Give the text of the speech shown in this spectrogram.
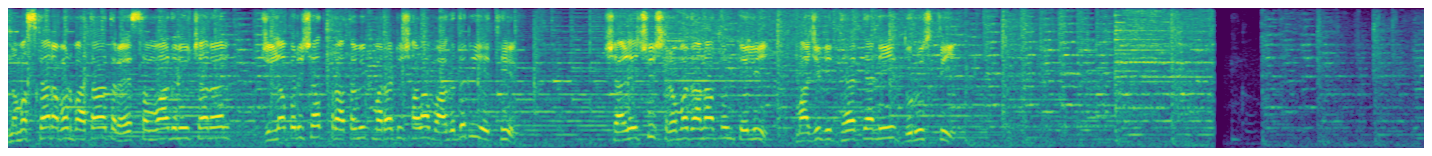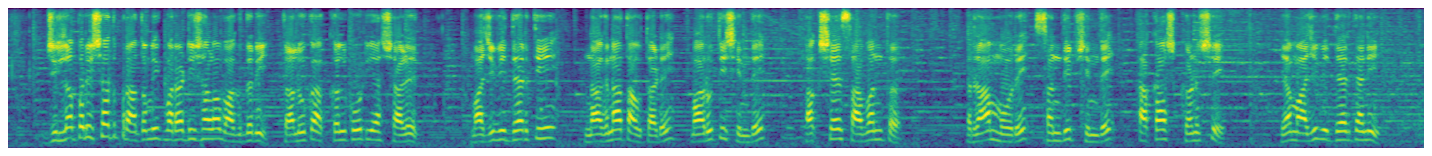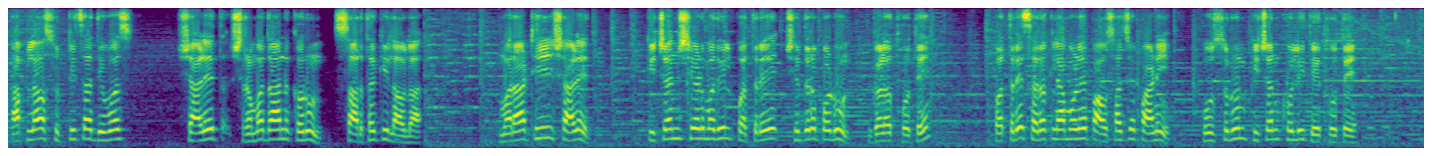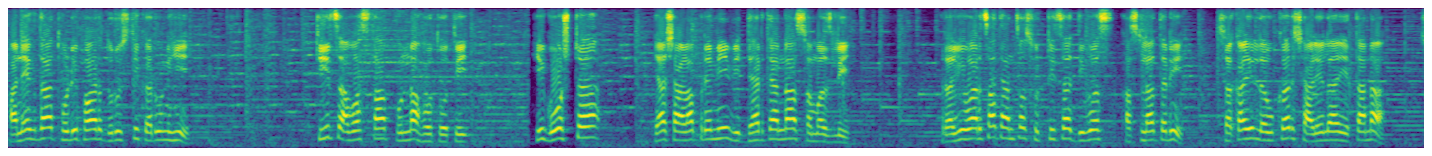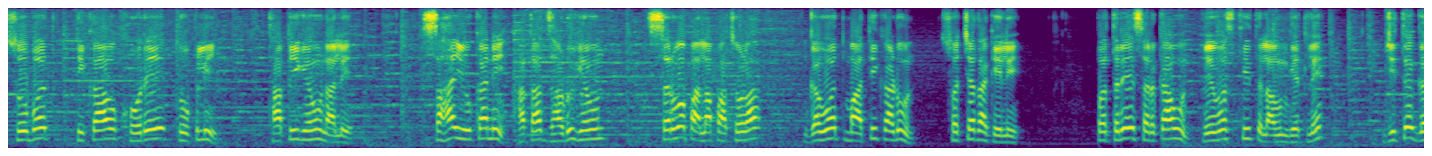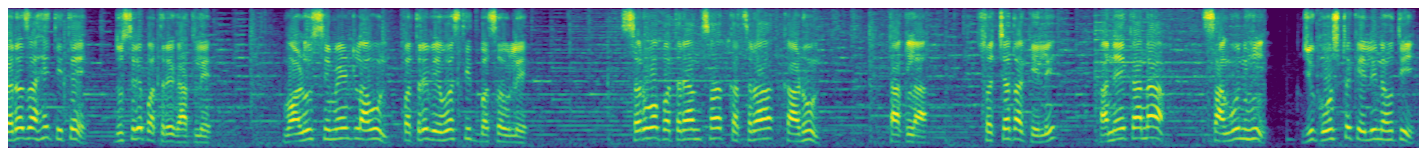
नमस्कार आपण पाहतात रे संवाद न्यूज चॅनल जिल्हा परिषद प्राथमिक मराठी शाळा वागदरी येथील. शाळेची श्रमदानातून केली माजी विद्यार्थ्यांनी दुरुस्ती. जिल्हा परिषद प्राथमिक मराठी शाळा वागदरी तालुका अक्कलकोट या शाळेत. माजी विद्यार्थी नागनाथ आवताडे मारुती शिंदे अक्षय सावंत राम मोरे संदीप शिंदे आकाश कणशे या माजी विद्यार्थ्यांनी आपला सुट्टीचा दिवस शाळेत श्रमदान करून सार्थकी लावला. मराठी शाळेत किचन शेडमधील पत्रे छिद्र पडून गळत होते. पत्रे सरकल्यामुळे पावसाचे पाणी ओसरून किचन खोलीत येत होते. अनेकदा थोडीफार दुरुस्ती करूनही तीच अवस्था पुन्हा होत होती. ही गोष्ट या शाळाप्रेमी विद्यार्थ्यांना समजली. रविवारचा त्यांचा सुट्टीचा दिवस असला तरी सकाळी लवकर शाळेला येताना सोबत टिकाव खोरे टोपली थापी घेऊन आले. सहा युवकांनी हातात झाडू घेऊन सर्व पालापाचोळा गवत माती काढून स्वच्छता केली. पत्रे सरकावून व्यवस्थित लावून घेतले. जिथे गरज आहे तिथे दुसरे पत्रे घातले. वाळू सिमेंट लावून पत्रे व्यवस्थित बसवले. सर्व पत्र्यांचा कचरा काढून टाकला. स्वच्छता केली. अनेकांना सांगूनही जी गोष्ट केली नव्हती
